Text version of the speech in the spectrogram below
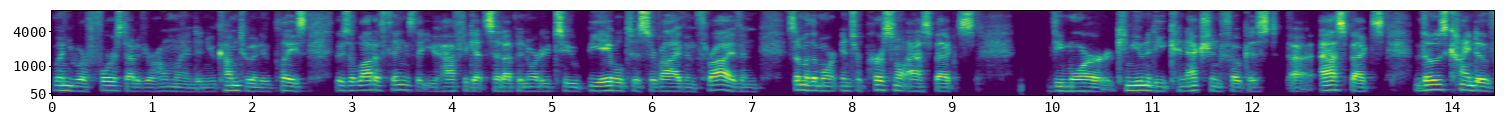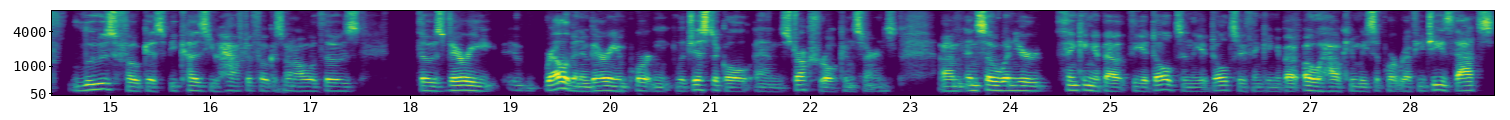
when you are forced out of your homeland and you come to a new place there's a lot of things that you have to get set up in order to be able to survive and thrive. And some of the more interpersonal aspects the more community connection focused uh, aspects those kind of lose focus because you have to focus on all of those those very relevant and very important logistical and structural concerns. Um, and so when you're thinking about the adults and the adults are thinking about, oh, how can we support refugees? That's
